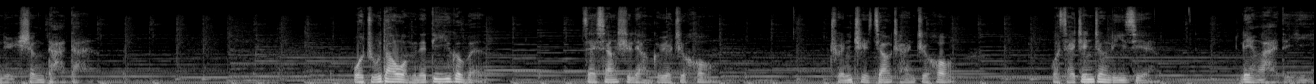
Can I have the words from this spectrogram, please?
女生大胆。我主导我们的第一个吻，在相识两个月之后，唇齿交缠之后，我才真正理解恋爱的意义。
